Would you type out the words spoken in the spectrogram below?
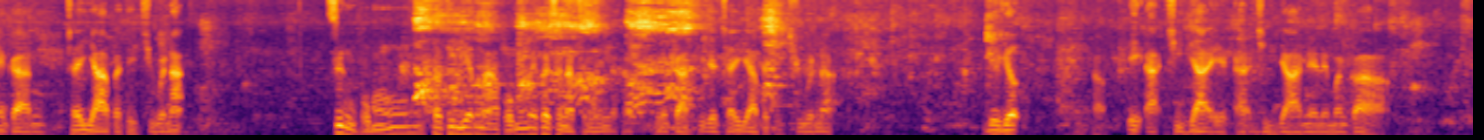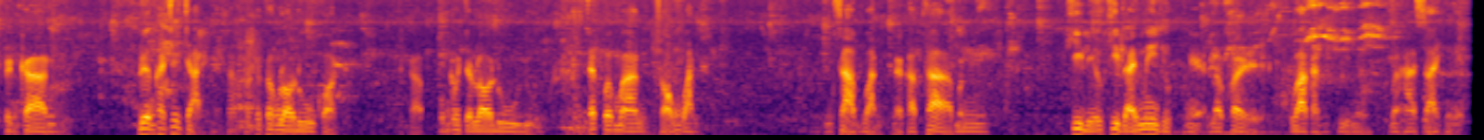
ในการ ใช้ยาปฏิชีวนะ ซึ่งผมเท่าที่เลี้ยงมาผมไม่ค่อยสนับสนุนนะครับในการที่จะใช้ยาปฏิชีวนะ เยอะๆครับเอะอะฉีดยาเอะอะฉีดยาเนี่ยมันก็เป็นการเรื่องค่าใช้จ่ายนะครับ ก็ต้องรอดูก่อนครับผมก็จะรอดูอยู่สักประมาณ 2 วันถึง 3 วันนะครับ ถ้ามันขี้เหลวขี้ไหลไม่หยุดเนี่ยเราค่อยว่ากันทีนึงมาหาสาเหตุ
